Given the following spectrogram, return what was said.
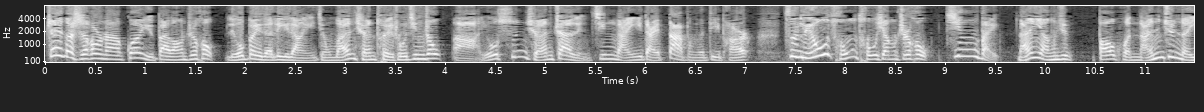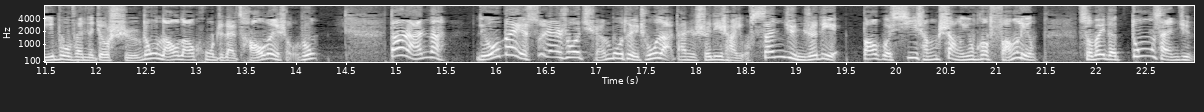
这个时候呢，关羽败亡之后，刘备的力量已经完全退出荆州啊，由孙权占领荆南一带大部分地盘。自刘琮投降之后，荆北、南阳郡，包括南郡的一部分呢，就始终牢牢控制在曹魏手中。当然呢，刘备虽然说全部退出了，但是实际上有三郡之地，包括西城、上庸和房陵。所谓的东三郡，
